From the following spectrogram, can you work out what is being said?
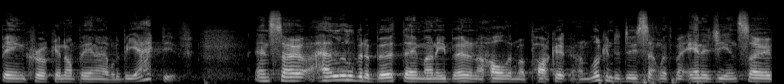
being crook and not being able to be active. And so I had a little bit of birthday money burning a hole in my pocket, and I'm looking to do something with my energy. And so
